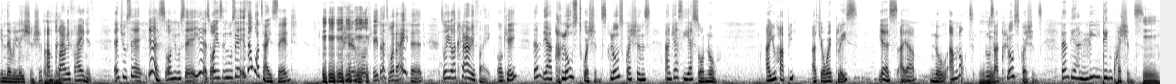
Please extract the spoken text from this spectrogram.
in the relationship? I'm mm-hmm. clarifying it. And you say yes, or he will say yes, or he will say, Is that what I said? okay, that's what I heard. So you are clarifying, okay? Then there are closed questions. Closed questions are just yes or no. Are you happy at your workplace? Yes, I am. No, I'm not. Those mm-hmm. are closed questions. Then there are leading questions. Mm.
